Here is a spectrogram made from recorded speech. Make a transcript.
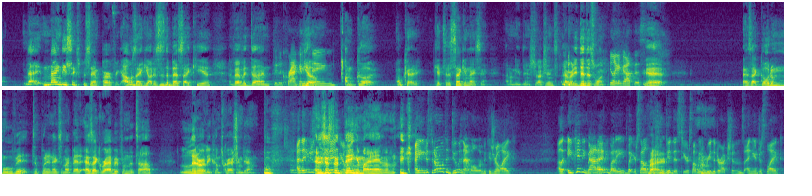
ninety six percent perfect. I was like, yo, this is the best IKEA I've ever done. Didn't crack Yo. anything. I'm good. Okay, get to the second nightstand. I don't need the instructions. I already did this one. You're like, I got this. Yeah. As I go to move it to put it next to my bed, as I grab it from the top, literally comes crashing down. Poof. And then you just And it's just it a thing like- in my hand, and I'm like, and you just don't know what to do in that moment because you're like, uh, you can't be mad at anybody but yourself because you did this to yourself. You didn't read the directions, and you're just like,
